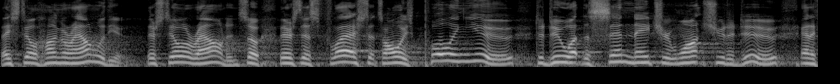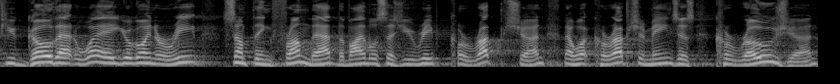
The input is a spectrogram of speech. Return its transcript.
They still hung around with you. They're still around. And so there's this flesh that's always pulling you to do what the sin nature wants you to do. And if you go that way, you're going to reap something from that. The Bible says you reap corruption. Now, what corruption means is corrosion.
